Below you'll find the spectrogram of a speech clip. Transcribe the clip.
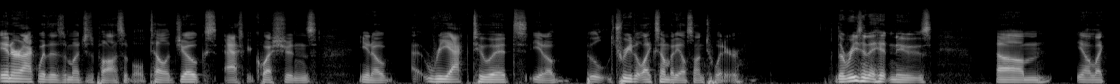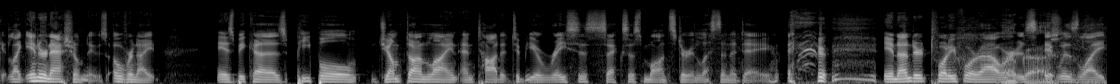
interact with it as much as possible. Tell it jokes, ask it questions, you know, react to it, you know, treat it like somebody else on Twitter. The reason it hit news, um, you know, like like international news overnight, is because people jumped online and taught it to be a racist, sexist monster in less than a day. in under 24 hours, gosh. it was like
